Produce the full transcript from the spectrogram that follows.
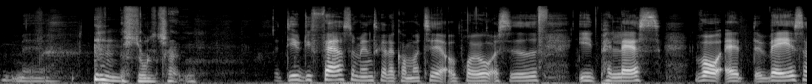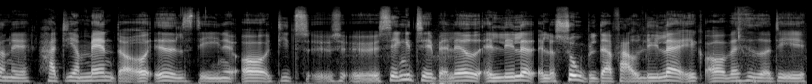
med... sultanen. Det er jo de færreste mennesker, der kommer til at prøve at sidde i et palads, hvor at vaserne har diamanter og ædelstene, og dit øh, øh, sengetæppe er lavet af lilla, eller sobel, der er farvet lilla, ikke? og hvad hedder det,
